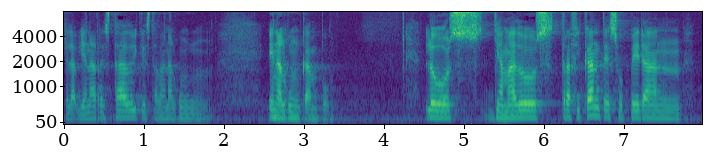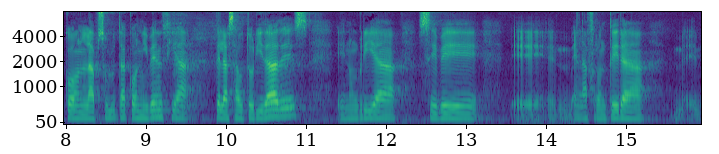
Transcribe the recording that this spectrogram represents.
la habían arrestado y que estaba en algún campo. Los llamados traficantes operan con la absoluta connivencia de las autoridades. En Hungría se ve eh, en la frontera, eh,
